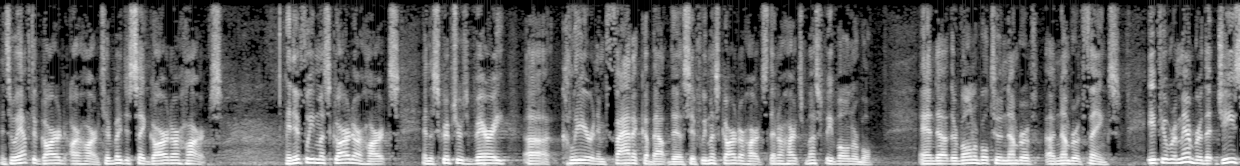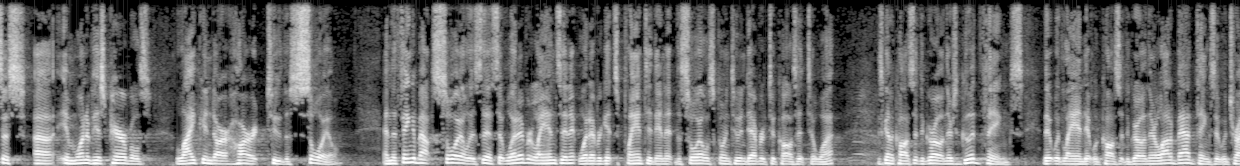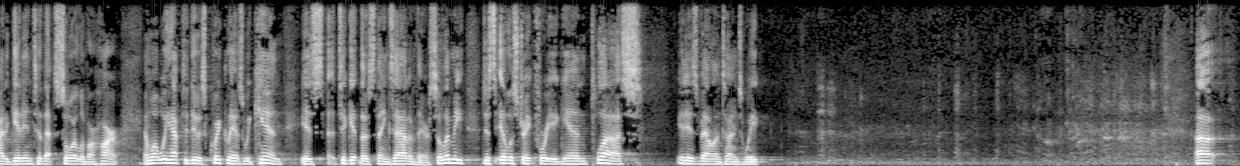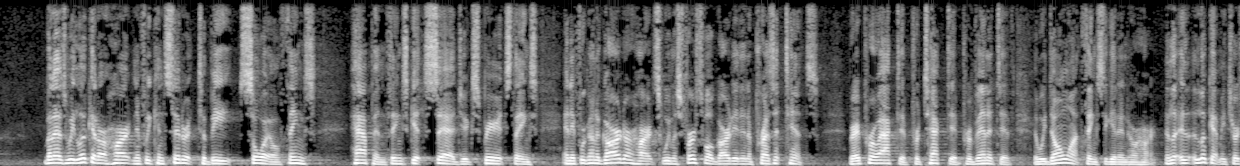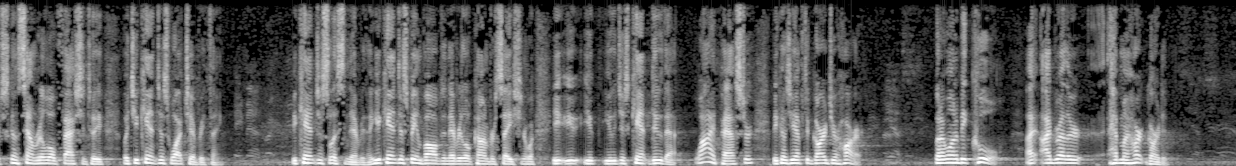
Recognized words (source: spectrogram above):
And so we have to guard our hearts. Everybody just say, guard our hearts. And if we must guard our hearts, and the scripture is very uh, clear and emphatic about this, if we must guard our hearts, then our hearts must be vulnerable. And uh, they're vulnerable to a number of, a number of things. If you'll remember that Jesus, uh, in one of his parables, likened our heart to the soil. And the thing about soil is this that whatever lands in it, whatever gets planted in it, the soil is going to endeavor to cause it to what? It's going to cause it to grow. And there's good things that would land, it would cause it to grow. And there are a lot of bad things that would try to get into that soil of our heart. And what we have to do as quickly as we can is uh, to get those things out of there. So let me just illustrate for you again. Plus, it is Valentine's week. Uh, but as we look at our heart and if we consider it to be soil, things happen, things get said, you experience things. And if we're going to guard our hearts, we must first of all guard it in a present tense. Very proactive, protective, preventative, that we don't want things to get into our heart. And look at me, church. It's going to sound real old fashioned to you, but you can't just watch everything. You can't just listen to everything. You can't just be involved in every little conversation, or you, you, you, you just can't do that. Why, Pastor? Because you have to guard your heart. Yes. But I want to be cool. I, would rather have my heart guarded.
